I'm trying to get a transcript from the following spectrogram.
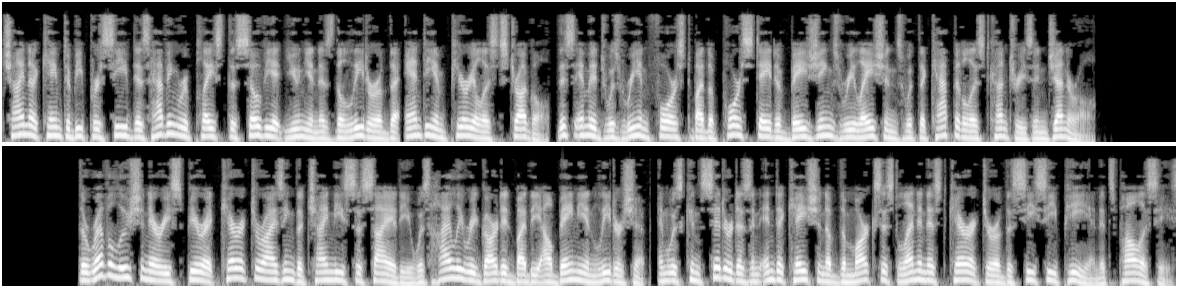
China came to be perceived as having replaced the Soviet Union as the leader of the anti-imperialist struggle. This image was reinforced by the poor state of Beijing's relations with the capitalist countries in general. The revolutionary spirit characterizing the Chinese society was highly regarded by the Albanian leadership, and was considered as an indication of the Marxist-Leninist character of the CCP and its policies.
